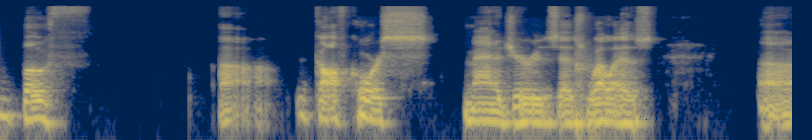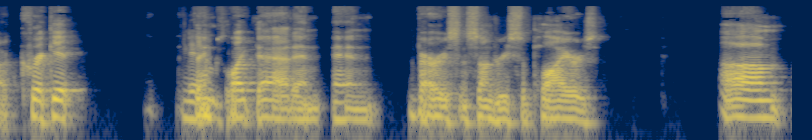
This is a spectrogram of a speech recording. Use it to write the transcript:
both uh, golf course managers as well as uh, cricket yeah. things like that and and various and sundry suppliers um,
